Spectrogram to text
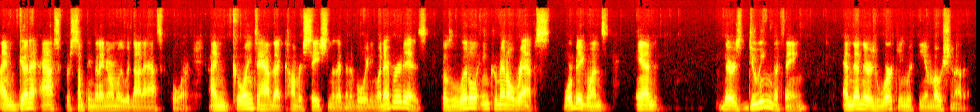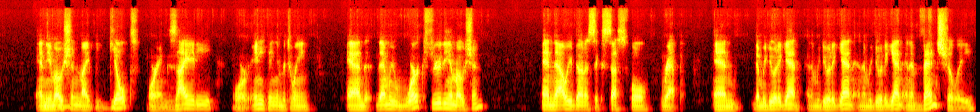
I'm going to ask for something that I normally would not ask for. I'm going to have that conversation that I've been avoiding, whatever it is, those little incremental reps or big ones. And there's doing the thing, and then there's working with the emotion of it. And the Mhm. emotion might be guilt or anxiety or anything in between. And then we work through the emotion. And now we've done a successful rep. And then we do it again, and then we do it again, and then we do it again. And eventually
